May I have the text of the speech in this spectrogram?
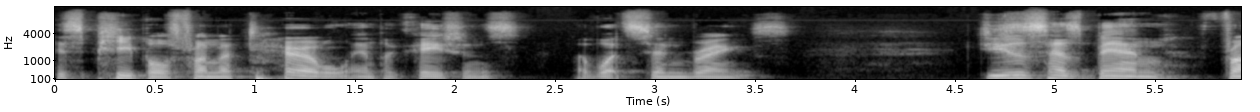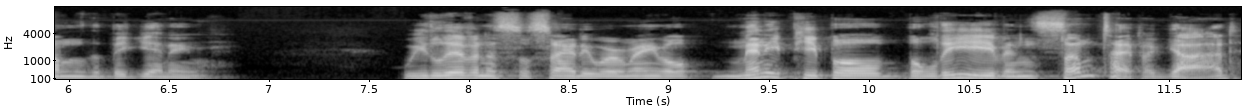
his people from the terrible implications of what sin brings. Jesus has been from the beginning. We live in a society where many, many people believe in some type of God.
